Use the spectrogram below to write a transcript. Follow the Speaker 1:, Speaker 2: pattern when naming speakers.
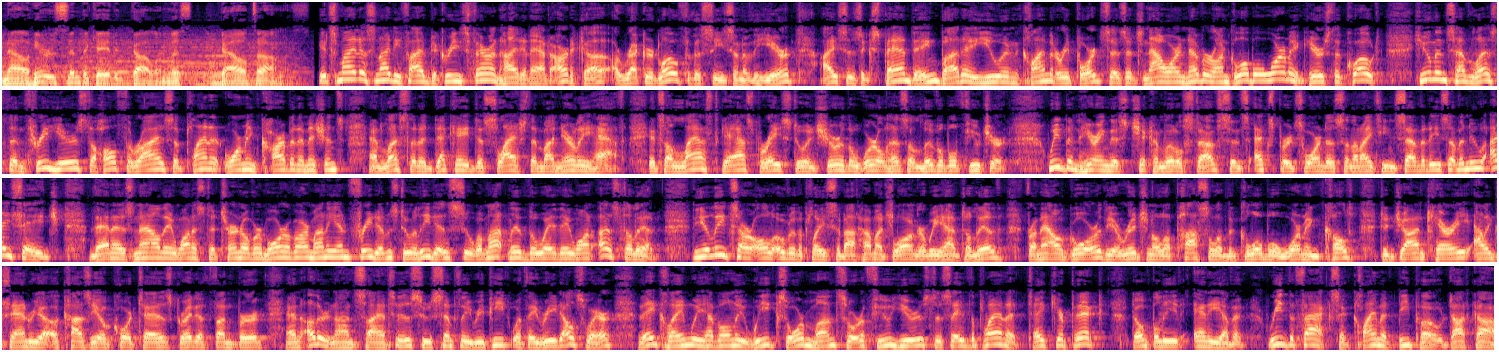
Speaker 1: Now, here's syndicated columnist Cal Thomas.
Speaker 2: It's minus 95 degrees Fahrenheit in Antarctica, a record low for the season of the year. Ice is expanding, but a UN climate report says it's now or never on global warming. Here's the quote Humans have less than three years to halt the rise of planet warming carbon emissions and less than a decade to slash them by nearly half. It's a last gasp race to ensure the world has a livable future. We've been hearing this chicken little stuff since experts warned us in the 1970s of a new ice age. Then, as now, they want us to turn over more of our money and freedoms to elitists who will not live the way they want us to live. The elites are all over the place about how much longer we have to live, from Al Gore, the original apostle of the global warming cult, to John Kerry, Alexandria Ocasio Cortez, Greta Thunberg, and other non scientists who simply repeat what they read elsewhere. They claim we have only weeks or months or a few years to save the planet. Take your pick. Don't believe any of it. Read the facts at climatedepot.com.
